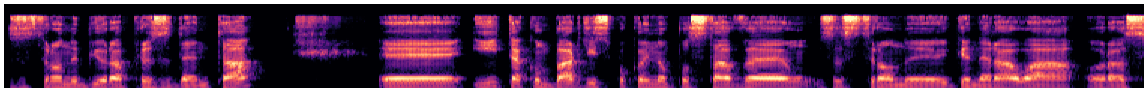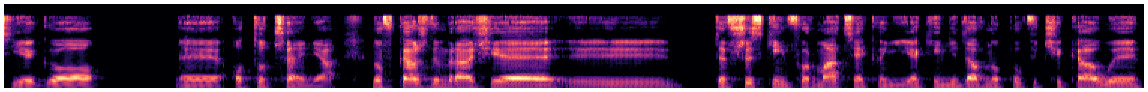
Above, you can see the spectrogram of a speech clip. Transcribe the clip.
ze strony biura prezydenta e, i taką bardziej spokojną postawę ze strony generała oraz jego otoczenia. No w każdym razie y, te wszystkie informacje, jakie niedawno powyciekały,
